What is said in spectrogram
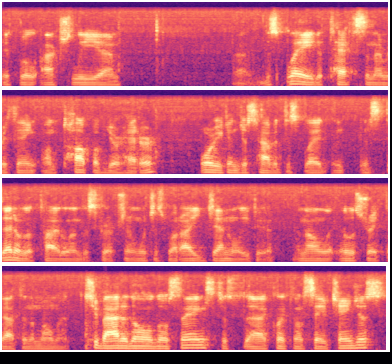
it will actually um, uh, display the text and everything on top of your header or you can just have it displayed in, instead of the title and description, which is what I generally do. And I'll illustrate that in a moment. Once you've added all those things, just uh, click on Save Changes.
